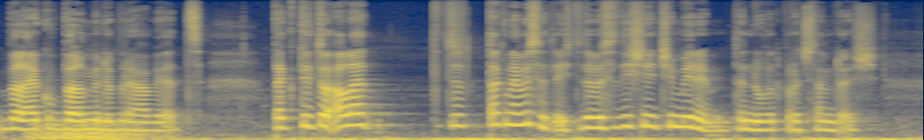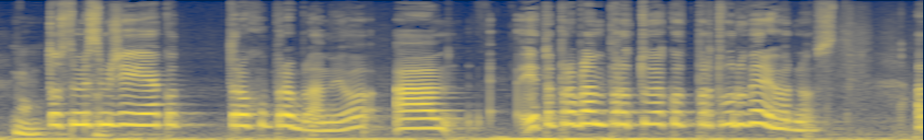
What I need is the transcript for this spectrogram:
byla jako velmi dobrá věc. Tak ty to ale ty to tak nevysvětlíš, ty to vysvětlíš něčím jiným, ten důvod, proč tam jdeš. No. To si myslím, že je jako trochu problém, jo? A je to problém pro tu, jako pro tvou důvěryhodnost. A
